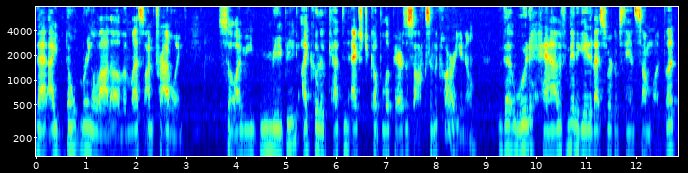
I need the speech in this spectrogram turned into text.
that I don't bring a lot of unless I'm traveling. So, I mean, maybe I could have kept an extra couple of pairs of socks in the car, you know, that would have mitigated that circumstance somewhat. But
